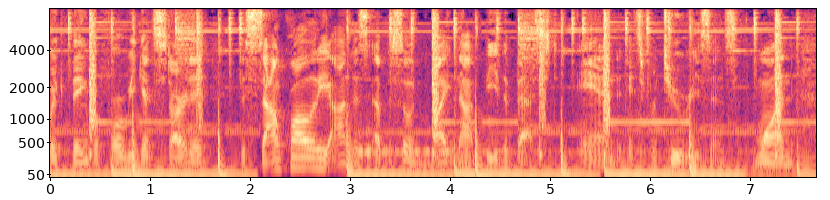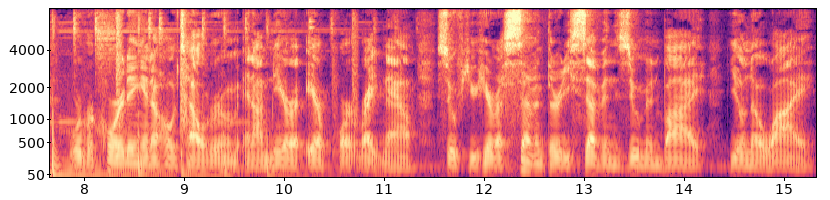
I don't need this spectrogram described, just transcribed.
quick thing before we get started. The sound quality on this episode might not be the best, and it's for two reasons. One, we're recording in a hotel room, and I'm near an airport right now, so if you hear a 737 zooming by, you'll know why.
